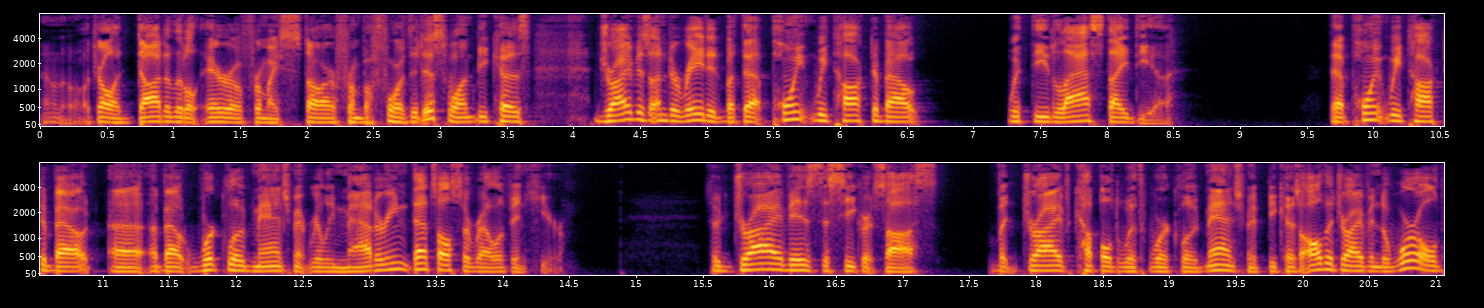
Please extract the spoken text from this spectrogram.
I don't know, I'll draw a dotted little arrow for my star from before the this one because drive is underrated. But that point we talked about with the last idea, that point we talked about uh, about workload management really mattering, that's also relevant here. So drive is the secret sauce, but drive coupled with workload management because all the drive in the world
